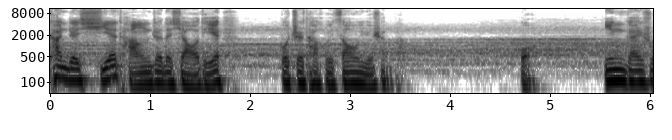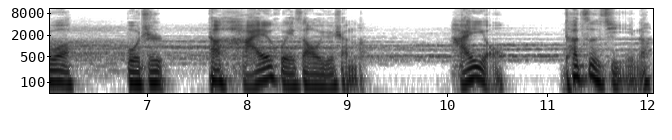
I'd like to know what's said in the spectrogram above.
看着斜躺着的小蝶，不知他会遭遇什么。不。应该说，不知他还会遭遇什么。还有，他自己呢？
